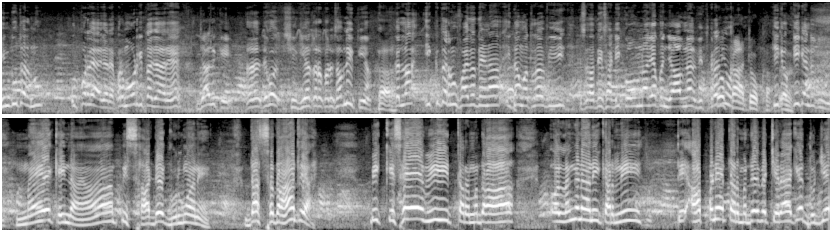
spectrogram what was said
ਹਿੰਦੂ ਧਰਮ ਨੂੰ ਉੱਪਰ ਲਿਆਇਆ ਜਾ ਰਿਹਾ ਪ੍ਰਮੋਟ ਕੀਤਾ ਜਾ ਰਿਹਾ। ਹੈ ਜਦ ਕਿ ਦੇਖੋ ਸ਼ਹੀਦੀਆਂ ਧਰਮ ਕਰਨ ਸਭ ਨੇ ਦਿੱਤੀਆਂ। ਇਕੱਲਾ ਇੱਕ ਧਰਮ ਨੂੰ ਫਾਇਦਾ ਦੇਣਾ ਇਹਦਾ ਮਤਲਬ ਵੀ ਸਾਡੀ ਸਾਡੀ ਕੌਮ ਨਾਲ ਜਾਂ ਪੰਜਾਬ ਨਾਲ ਵਿਤਕਰਾ ਨਹੀਂ ਧੋਖਾ, ਹੋਣਾ ਧੋਖਾ। ਕੀ ਕੀ ਕਹਿੰਦੇ ਤੁਸੀਂ? ਮੈਂ ਇਹ ਕਹਿੰਦਾ ਆ ਵੀ ਸਾਡੇ ਗੁਰੂਆਂ ਨੇ ਦਾ ਸਿਧਾਂਤ ਆ ਵੀ ਕਿਸੇ ਵੀ ਧਰਮ ਦਾ ਉਲੰਘਣਾ ਨਹੀਂ ਕਰਨੀ ਤੇ ਆਪਣੇ ਧਰਮ ਦੇ ਵਿੱਚ ਰਹਿ ਕੇ ਦੂਜੇ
